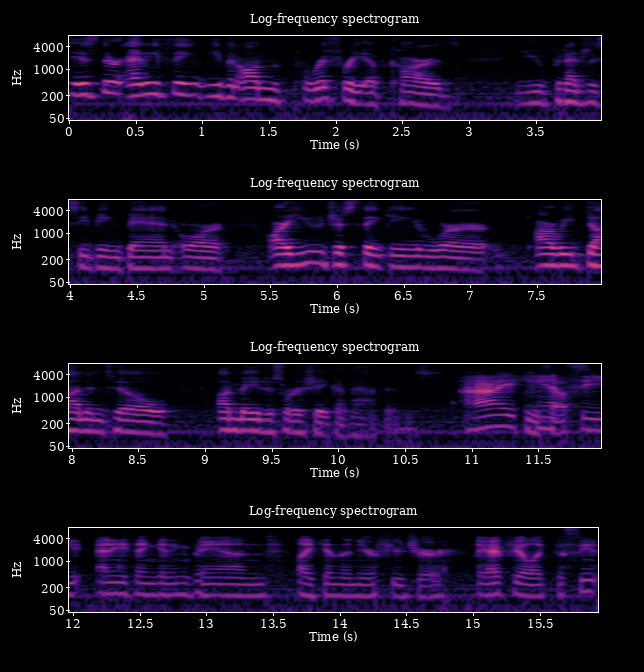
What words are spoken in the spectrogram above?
Is there anything even on the periphery of cards you potentially see being banned, or are you just thinking we're are we done until a major sort of shakeup happens? I can't thoughts? see anything getting banned like in the near future. Like I feel like this se-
